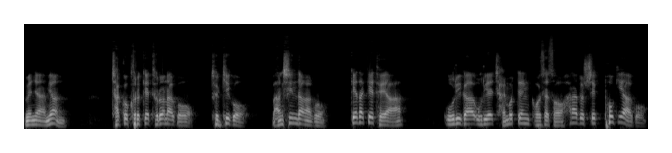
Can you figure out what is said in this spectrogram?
왜냐하면 자꾸 그렇게 드러나고 들키고 망신당하고 깨닫게 돼야 우리가 우리의 잘못된 것에서 하나둘씩 포기하고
